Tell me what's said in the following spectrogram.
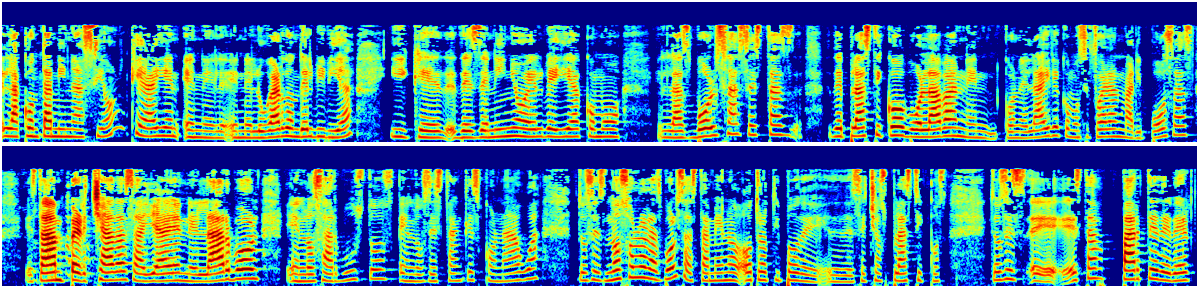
la contaminación que hay en, en, el, en el lugar donde él vivía y que desde niño él veía como las bolsas estas de plástico volaban en, con el aire como si fueran mariposas, estaban perchadas allá en el árbol, en los arbustos, en los estanques con agua. Entonces, no solo las bolsas, también otro tipo de, desechos plásticos. Entonces, eh, esta parte de ver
